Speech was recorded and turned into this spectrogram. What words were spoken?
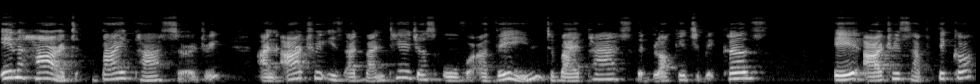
In heart bypass surgery, an artery is advantageous over a vein to bypass the blockage because A. Arteries have thicker,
